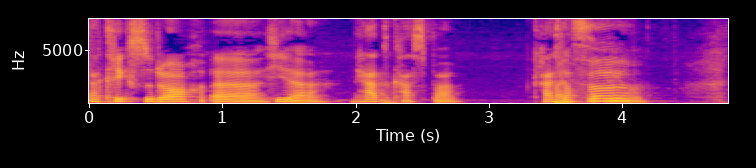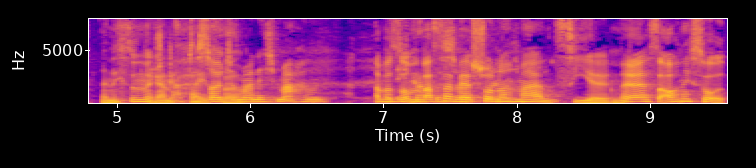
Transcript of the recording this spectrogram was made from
da kriegst du doch äh, hier ein Herzkasper. Kreislaufprobleme. Ja, nicht so eine Ich ganz glaub, das sollte man nicht machen. aber so ich im glaub, Wasser wäre schon nochmal ein Ziel. Ne? Ist auch nicht so,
